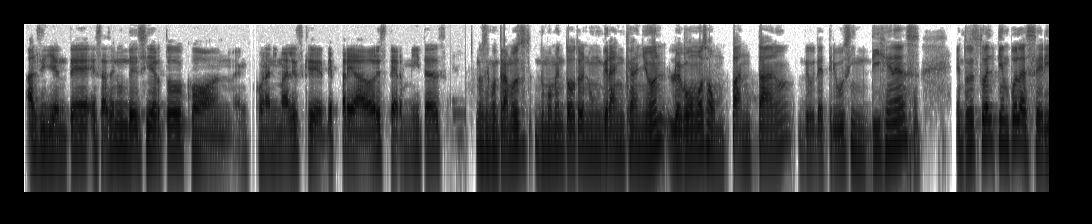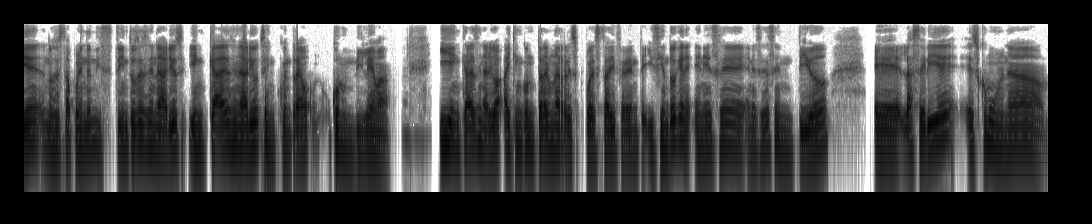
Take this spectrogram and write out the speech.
al siguiente estás en un desierto con, con animales que, depredadores, termitas. Nos encontramos de un momento a otro en un gran cañón, luego vamos a un pantano de, de tribus indígenas. Entonces todo el tiempo la serie nos está poniendo en distintos escenarios y en cada escenario se encuentra con un dilema. Y en cada escenario hay que encontrar una respuesta diferente. Y siento que en ese, en ese sentido, eh, la serie es como una,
